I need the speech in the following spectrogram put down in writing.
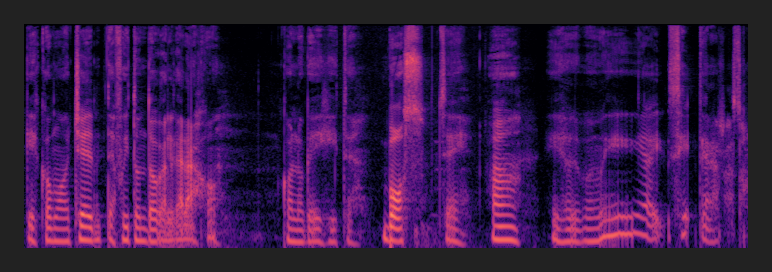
que es como, che, te fuiste un toque al carajo con lo que dijiste. Vos. Sí. Ah. Y yo tipo, "Y, ay, sí, tienes razón.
